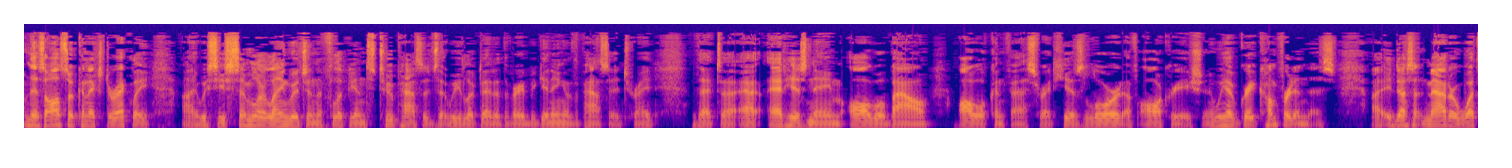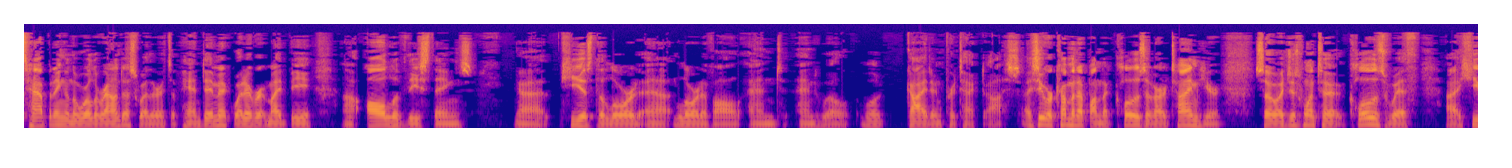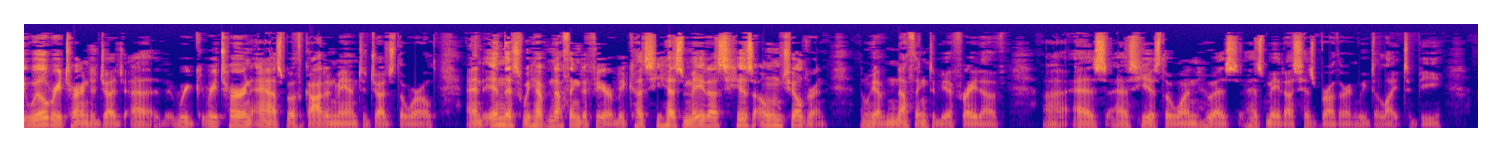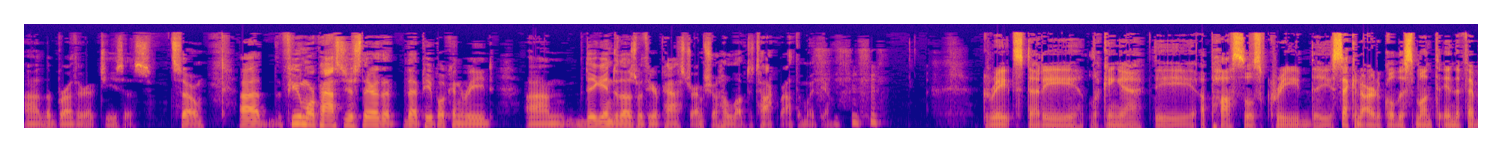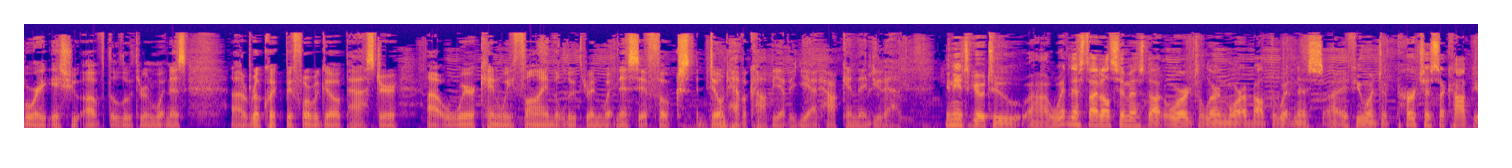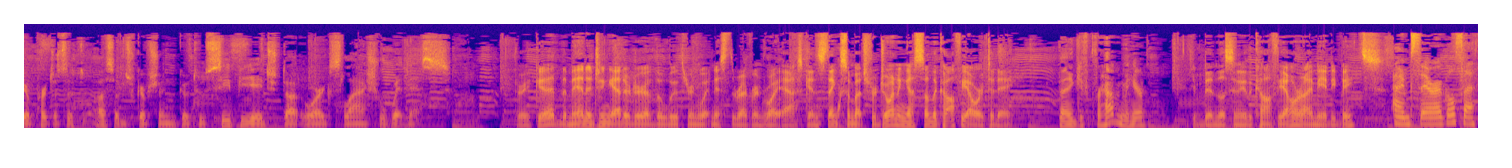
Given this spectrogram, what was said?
This also connects directly. Uh, we see similar language in the Philippians 2 passage that we looked at at the very beginning of the passage, right? That uh, at, at, his name, all will bow, all will confess, right? He is Lord of all creation. And we have great comfort in this. Uh, it doesn't matter what's happening in the world around us, whether it's a pandemic, whatever it might be, uh, all of these things. Uh, he is the Lord, uh, Lord of all, and and will will guide and protect us. I see we're coming up on the close of our time here, so I just want to close with uh, He will return to judge, uh, re- return as both God and man to judge the world, and in this we have nothing to fear because He has made us His own children, and we have nothing to be afraid of, uh, as as He is the one who has has made us His brother, and we delight to be uh, the brother of Jesus. So, uh, a few more passages there that that people can read. Um, dig into those with your pastor. I'm sure he'll love to talk about them with you. great study looking at the Apostles' Creed, the second article this month in the February issue of the Lutheran Witness. Uh, real quick before we go, Pastor, uh, where can we find the Lutheran Witness if folks don't have a copy of it yet? How can they do that? You need to go to uh, witness.lcms.org to learn more about the witness. Uh, if you want to purchase a copy or purchase a, a subscription, go to cph.org slash witness. Very good. The managing editor of the Lutheran Witness, the Reverend Roy Askins. Thanks so much for joining us on the Coffee Hour today. Thank you for having me here. You've been listening to the Coffee Hour. I'm Andy Bates. I'm Sarah Gulseth.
